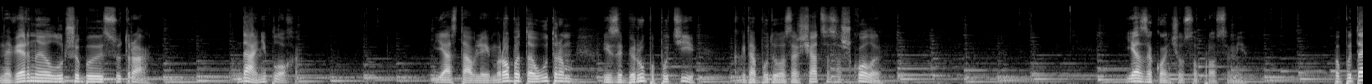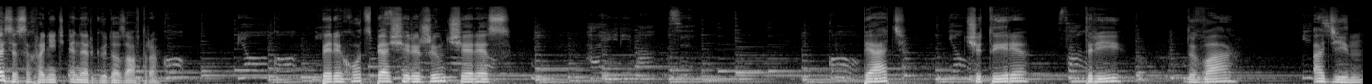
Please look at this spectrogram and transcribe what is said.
Наверное, лучше бы с утра. Да, неплохо. Я оставлю им робота утром и заберу по пути, когда буду возвращаться со школы. Я закончил с вопросами. Попытайся сохранить энергию до завтра. Переход в спящий режим через... 5, 4, 3, 2, 1.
